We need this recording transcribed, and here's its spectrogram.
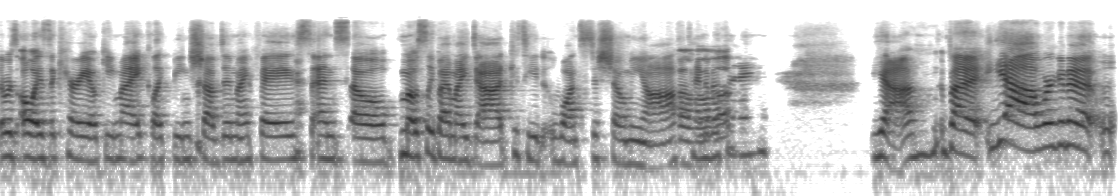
there was always a karaoke mic like being shoved in my face, and so mostly by my dad because he wants to show me off, uh-huh. kind of a thing. Yeah, but yeah, we're gonna.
